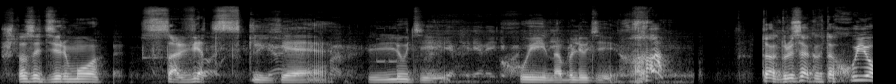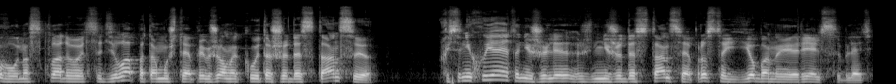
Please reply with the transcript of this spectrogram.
Что за дерьмо? Советские люди. Хуи на блюде. Ха! Так, друзья, как-то хуево у нас складываются дела, потому что я прибежал на какую-то ЖД-станцию. Хотя нихуя это не, желе... не ЖД-станция, а просто ебаные рельсы, блядь.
